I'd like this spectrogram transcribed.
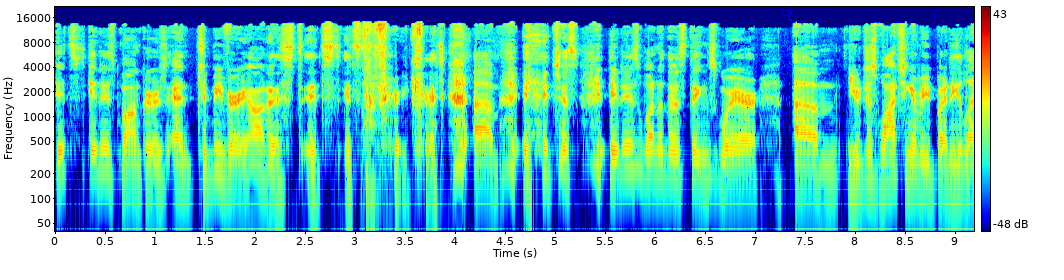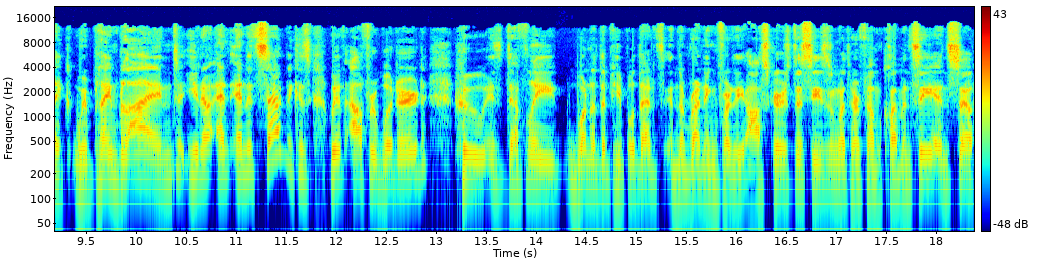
It's it is bonkers, and to be very honest, it's it's not very good. Um, it just it is one of those things where um, you're just watching everybody like we're playing blind, you know, and and it's sad because we have Alfred Woodard, who is definitely one of the people that's in the running for the Oscars this season with her film Clemency, and so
